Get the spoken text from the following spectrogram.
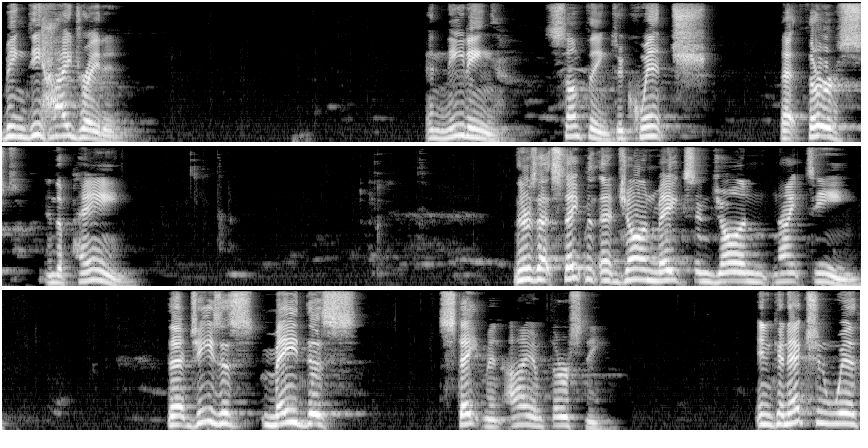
being dehydrated, and needing something to quench that thirst and the pain. There's that statement that John makes in John 19 that Jesus made this statement, I am thirsty, in connection with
